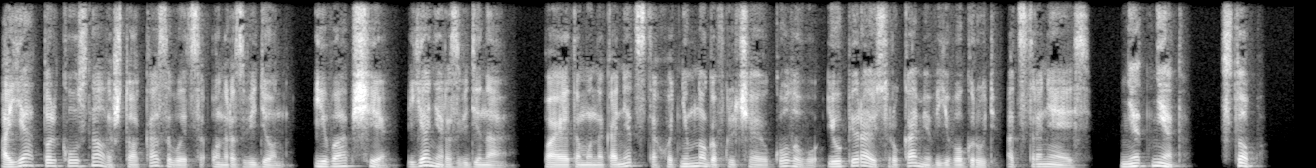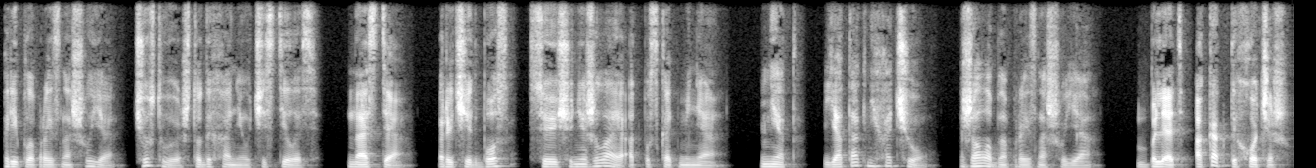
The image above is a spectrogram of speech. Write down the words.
А я только узнала, что оказывается он разведен. И вообще, я не разведена. Поэтому, наконец-то, хоть немного включаю голову и упираюсь руками в его грудь, отстраняясь. «Нет-нет, стоп!» – хрипло произношу я, чувствую, что дыхание участилось. «Настя!» – рычит босс, все еще не желая отпускать меня. «Нет, я так не хочу!» – жалобно произношу я. Блять, а как ты хочешь?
